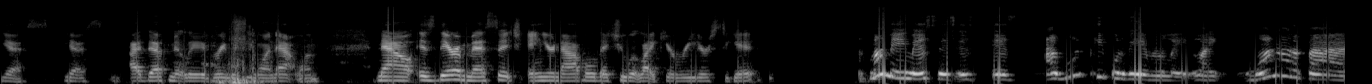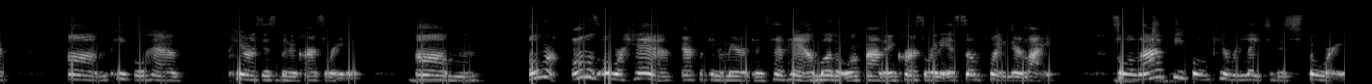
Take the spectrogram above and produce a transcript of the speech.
Yes, yes. I definitely agree with you on that one. Now, is there a message in your novel that you would like your readers to get? My main message is is I want people to be able to relate. Like one out of five um, people have parents that's been incarcerated. Um, over almost over half African Americans have had a mother or a father incarcerated at some point in their life. So a lot of people can relate to this story.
